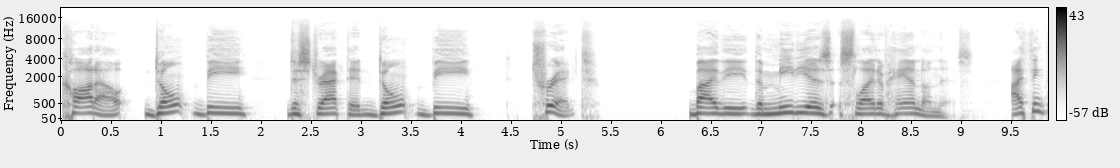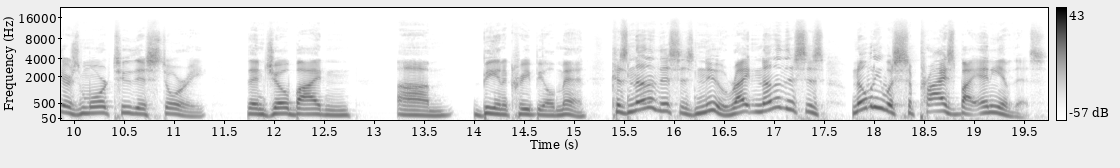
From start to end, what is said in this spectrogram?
caught out, don't be distracted, don't be tricked by the the media's sleight of hand on this. I think there's more to this story than Joe Biden um, being a creepy old man. Because none of this is new, right? None of this is, nobody was surprised by any of this.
